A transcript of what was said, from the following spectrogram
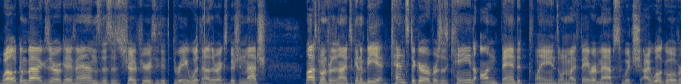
Welcome back, Zero K fans. This is Shadow Fury 63 with another exhibition match. Last one for tonight is going to be Tandstickor versus kaen on Bandit Plains, one of my favorite maps, which I will go over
